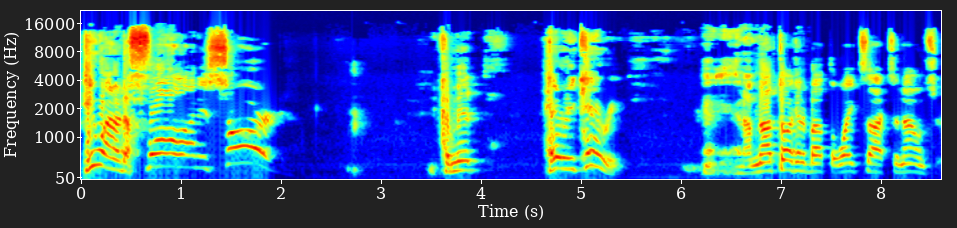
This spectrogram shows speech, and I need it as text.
He wanted to fall on his sword, commit Harry Caray. And I'm not talking about the White Sox announcer.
